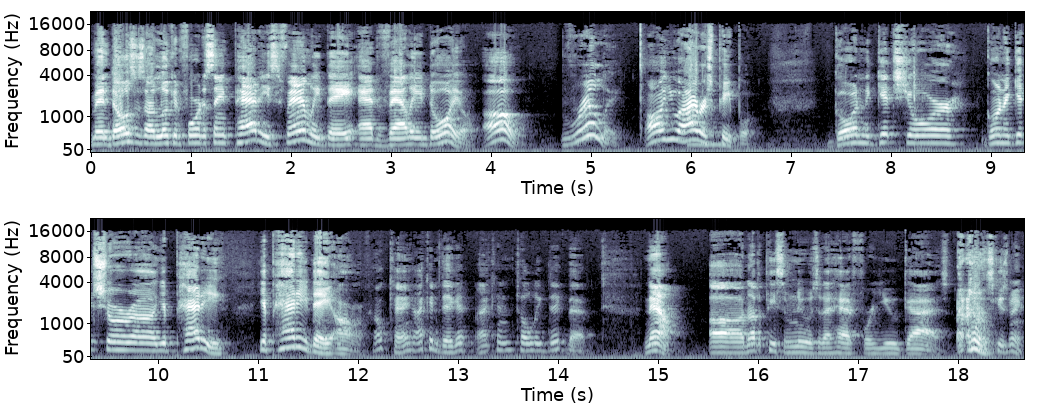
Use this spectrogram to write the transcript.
Mendozas are looking forward to St. Patty's Family Day at Ballydoyle. Oh, really? All you Irish people going to get your going to get your uh, your patty your patty day on. Okay, I can dig it. I can totally dig that. Now, uh, another piece of news that I had for you guys. Excuse me.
